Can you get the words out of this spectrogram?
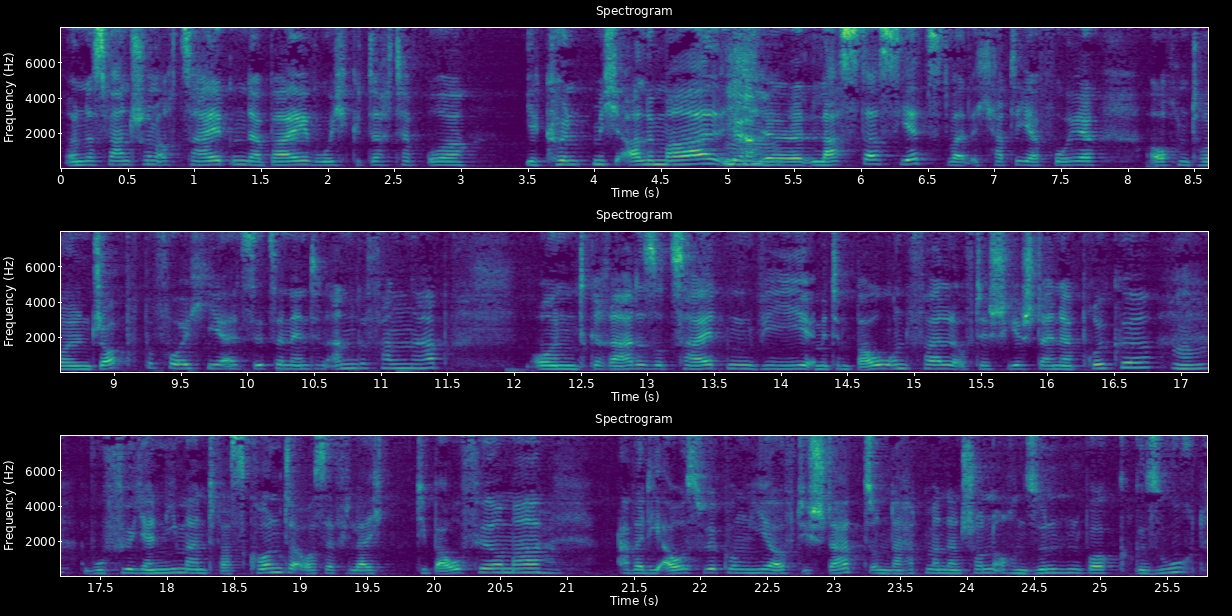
Und das waren schon auch Zeiten dabei, wo ich gedacht habe, oh, ihr könnt mich alle mal, ich ja. äh, lasse das jetzt, weil ich hatte ja vorher auch einen tollen Job, bevor ich hier als Dezernentin angefangen habe. Und gerade so Zeiten wie mit dem Bauunfall auf der Schiersteiner Brücke, mhm. wofür ja niemand was konnte, außer vielleicht die Baufirma, mhm. Aber die Auswirkungen hier auf die Stadt und da hat man dann schon auch einen Sündenbock gesucht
